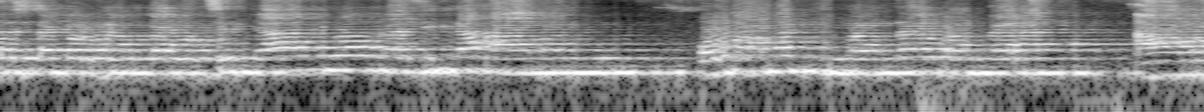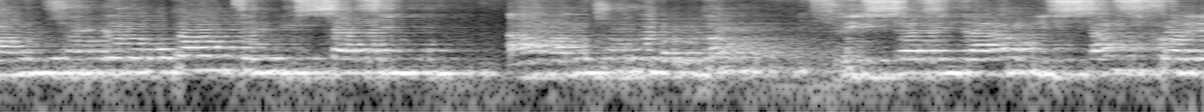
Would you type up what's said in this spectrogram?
চেষ্টা করবেন, আল্লাহ বলছেন, ইয়া আইয়ুহাল্লাযীনা আমানু, ও আমার ঈমানদার বান্দারা আমানু শব্দের অর্থ হচ্ছে বিশ্বাসী। আমানু শব্দের অর্থ বিশ্বাসী, যারা বিশ্বাস করে,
